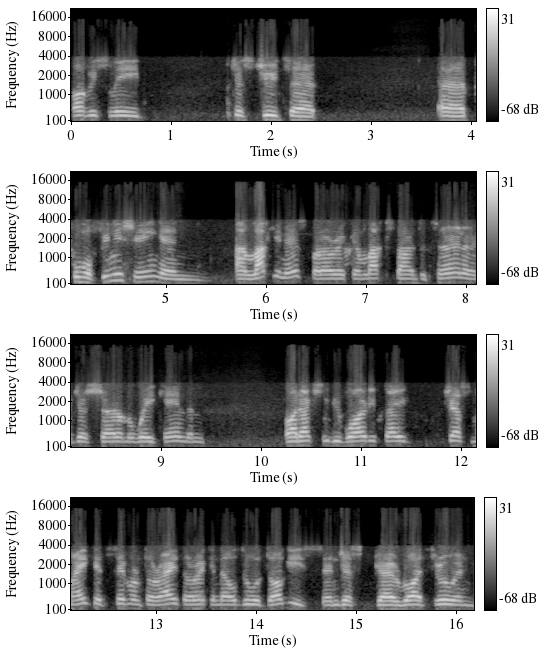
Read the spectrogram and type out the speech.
obviously, just due to uh, poor finishing and unluckiness. But I reckon luck's starting to turn, and it just showed on the weekend. And I'd actually be worried if they just make it seventh or eighth. I reckon they'll do a doggies and just go right through and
